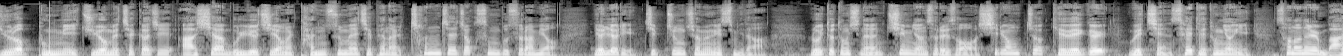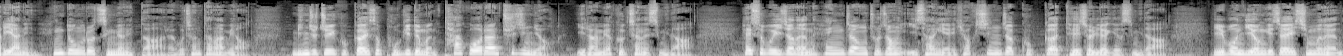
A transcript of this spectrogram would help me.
유럽, 북미 주요 매체까지 아시아 물류 지형을 단숨에 재편할 천재적 승부수라며 열렬히 집중 조명했습니다. 로이터 통신은 취임 연설에서 실용적 계획을 외친 새 대통령이 선언을 말이 아닌 행동으로 증명했다라고 찬탄하며 민주주의 국가에서 보기 드문 탁월한 추진력이라며 극찬했습니다. 해수부 이전은 행정조정 이상의 혁신적 국가 대전략이었습니다. 일본 이영 기자의 신문은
